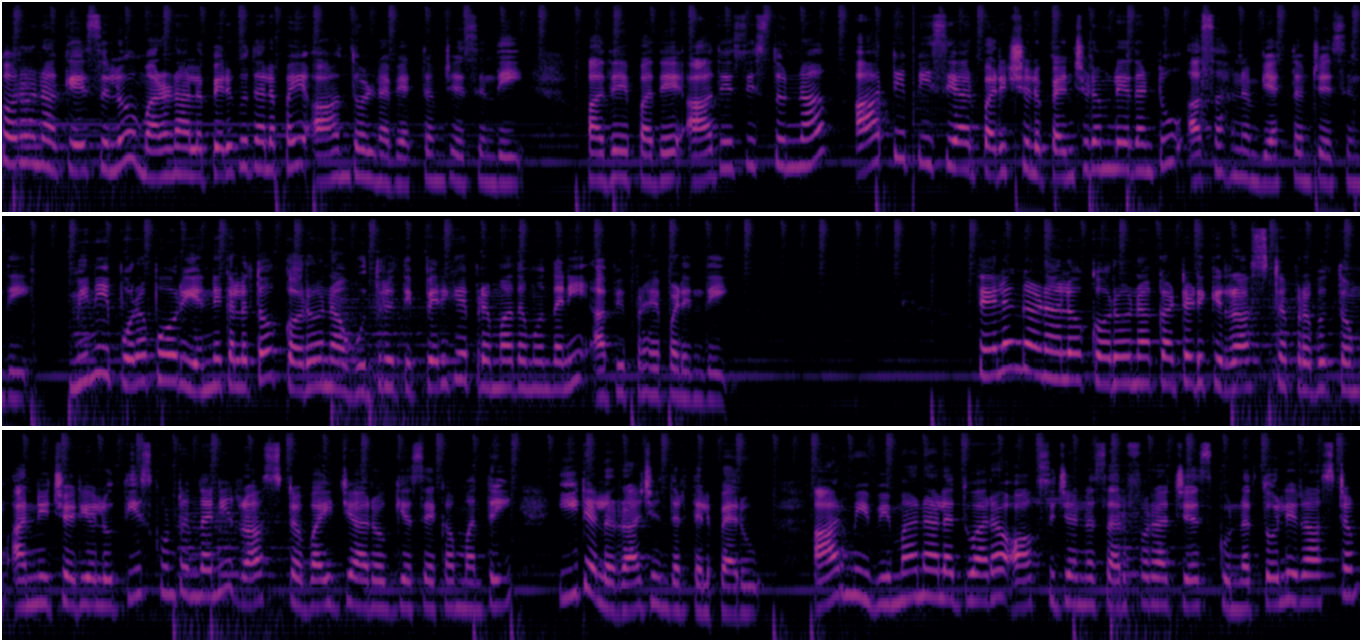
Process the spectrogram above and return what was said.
కరోనా కేసులు మరణాల పెరుగుదలపై ఆందోళన వ్యక్తం చేసింది. పదే పదే ఆదేశిస్తున్నా ఆర్టీపీసీఆర్ పరీక్షలు పెంచడం లేదంటూ అసహనం వ్యక్తం చేసింది. మినీ పురపోరు ఎన్నికలతో కరోనా ఉధృతి పెరిగే ప్రమాదం ఉందని అభిప్రాయపడింది. తెలంగాణలో కరోనా కట్టడికి రాష్ట్ర ప్రభుత్వం అన్ని చర్యలు తీసుకుంటుందని రాష్ట్ర వైద్య ఆరోగ్య శాఖ మంత్రి ఈటెల రాజేందర్ తెలిపారు. ఆర్మీ విమానాల ద్వారా ఆక్సిజన్ సరఫరా చేసుకున్న తొలి రాష్ట్రం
